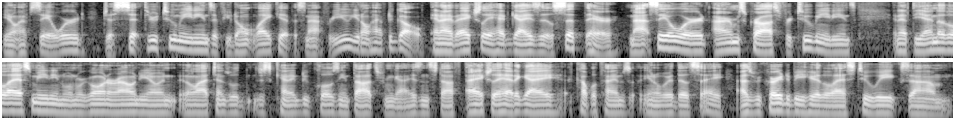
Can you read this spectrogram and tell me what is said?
You don't have to say a word. Just sit through two meetings. If you don't like it, if it's not for you, you don't have to go. And I've actually had guys that'll sit there, not say a word, arms crossed for two meetings and at the end of the last meeting, when we're going around, you know, and, and a lot of times we'll just kind of do closing thoughts from guys and stuff. I actually had a guy a couple times, you know, where they'll say, "I was required to be here the last two weeks, um,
